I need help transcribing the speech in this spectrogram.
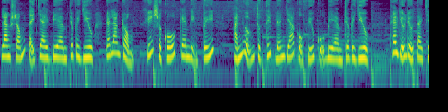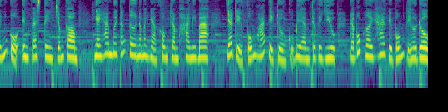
làn sóng tẩy chay BMW đã lan rộng khiến sự cố kem miễn phí ảnh hưởng trực tiếp đến giá cổ phiếu của BMW. Theo dữ liệu tài chính của investing.com, ngày 20 tháng 4 năm 2023, giá trị vốn hóa thị trường của BMW đã bốc hơi 2,4 tỷ euro,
